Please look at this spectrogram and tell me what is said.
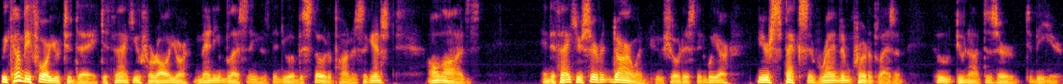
we come before you today to thank you for all your many blessings that you have bestowed upon us against all odds, and to thank your servant Darwin, who showed us that we are mere specks of random protoplasm who do not deserve to be here.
